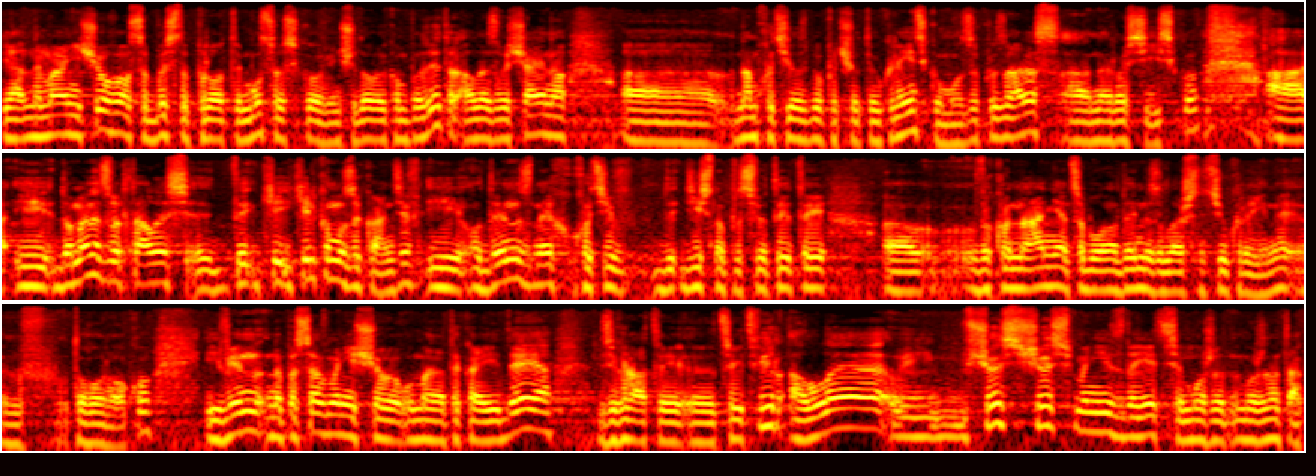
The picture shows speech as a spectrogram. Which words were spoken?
Я не маю нічого особисто проти Мусорського, він чудовий композитор, але звичайно е, нам хотілося б почути українську музику зараз, а не російську. А, і до мене звертались кілька музикантів, і один з них хотів дійсно присвятити виконання. Це було на День Незалежності України е, того року. І він написав мені, що у мене така ідея зіграти е, цей твір, але е, щось, щось мені здається, може, може не так.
